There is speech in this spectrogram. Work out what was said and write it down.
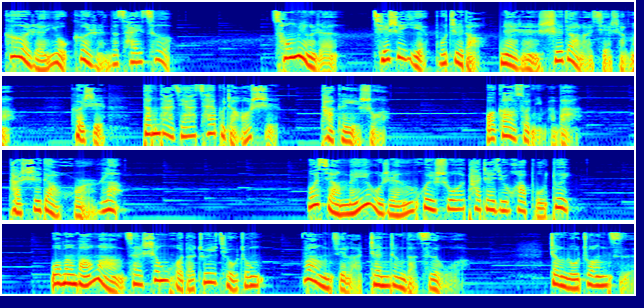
个人有个人的猜测。聪明人其实也不知道那人失掉了些什么，可是当大家猜不着时，他可以说：“我告诉你们吧，他失掉魂儿了。”我想没有人会说他这句话不对。我们往往在生活的追求中忘记了真正的自我。正如庄子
